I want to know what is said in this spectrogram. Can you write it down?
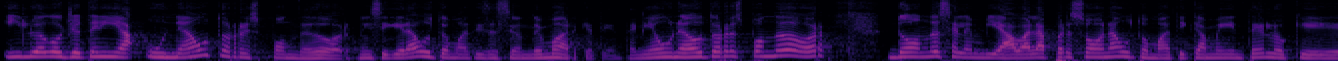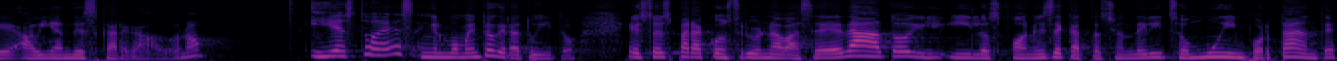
y luego yo tenía un autorrespondedor, ni siquiera automatización de marketing. Tenía un autorrespondedor donde se le enviaba a la persona automáticamente lo que habían descargado, ¿no? Y esto es en el momento gratuito. Esto es para construir una base de datos y, los funnels de captación de leads son muy importantes.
